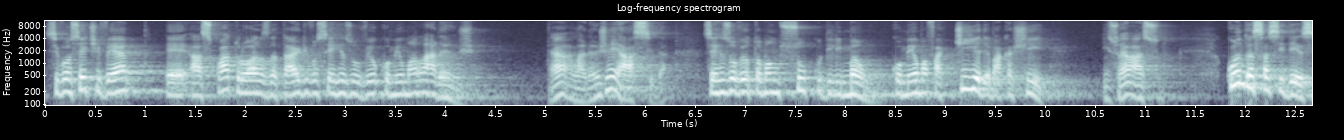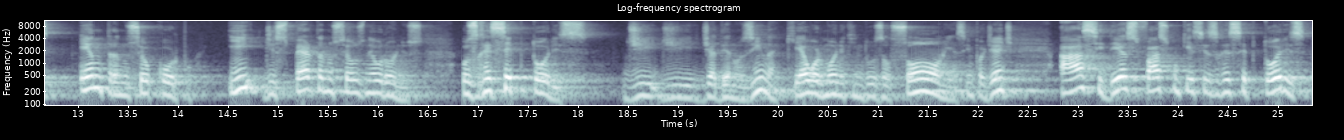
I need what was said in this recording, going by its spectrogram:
Se você tiver é, às 4 horas da tarde, você resolveu comer uma laranja. Né? A laranja é ácida. Você resolveu tomar um suco de limão, comer uma fatia de abacaxi, isso é ácido. Quando essa acidez entra no seu corpo e desperta nos seus neurônios os receptores de, de, de adenosina, que é o hormônio que induz ao sono e assim por diante, a acidez faz com que esses receptores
